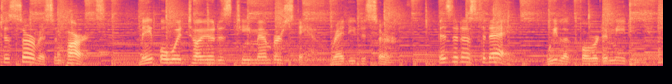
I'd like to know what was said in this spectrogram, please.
to service and parts, Maplewood Toyota's team members stand ready to serve. Visit us today. We look forward to meeting you.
